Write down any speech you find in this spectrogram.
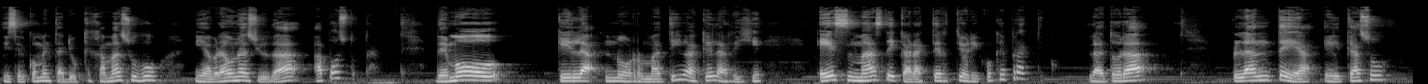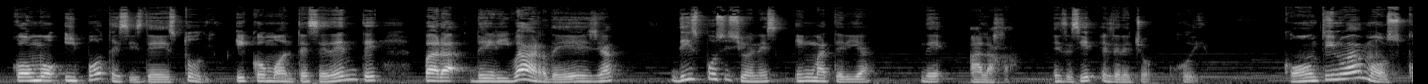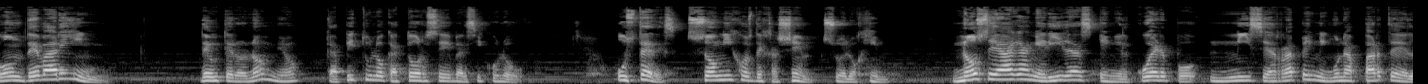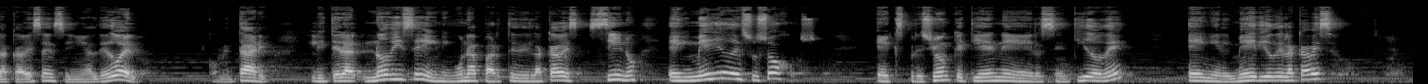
dice el comentario, que jamás hubo ni habrá una ciudad apóstata. De modo que la normativa que la rige es más de carácter teórico que práctico. La Torah plantea el caso como hipótesis de estudio y como antecedente para derivar de ella disposiciones en materia de alajá, es decir, el derecho judío. Continuamos con Devarim, Deuteronomio capítulo 14, versículo 1. Ustedes son hijos de Hashem, su Elohim. No se hagan heridas en el cuerpo ni se rapen ninguna parte de la cabeza en señal de duelo. Comentario. Literal, no dice en ninguna parte de la cabeza, sino en medio de sus ojos. Expresión que tiene el sentido de en el medio de la cabeza.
